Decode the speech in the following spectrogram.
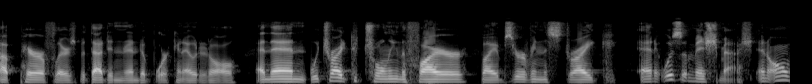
up paraflares, but that didn't end up working out at all. And then we tried controlling the fire by observing the strike, and it was a mishmash. And all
